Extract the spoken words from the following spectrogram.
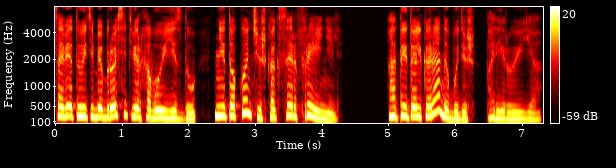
Советую тебе бросить верховую езду, не то кончишь, как сэр Фрейнель». «А ты только рада будешь?» — парирую я.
